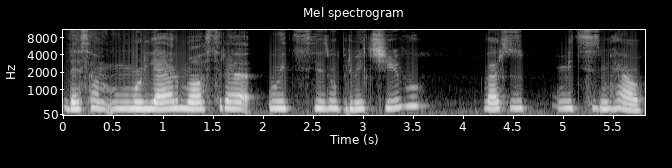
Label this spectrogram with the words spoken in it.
dessa mulher mostra o miticismo primitivo versus o miticismo real.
